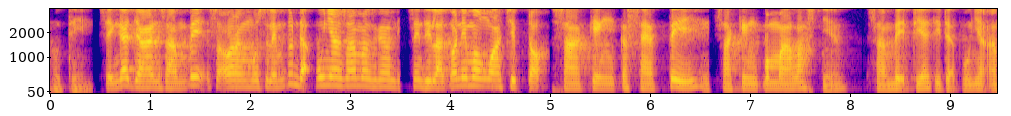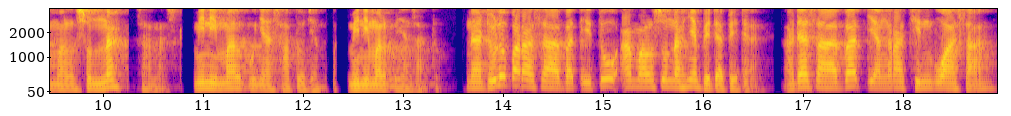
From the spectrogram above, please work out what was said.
rutin. Sehingga jangan sampai seorang muslim itu tidak punya sama sekali. Yang dilakoni mau wajib tok. Saking kesete, saking pemalasnya, sampai dia tidak punya amal sunnah sama sekali. Minimal punya satu jam. Minimal punya satu. Nah dulu para sahabat itu amal sunnahnya beda-beda. Ada sahabat yang rajin puasa,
